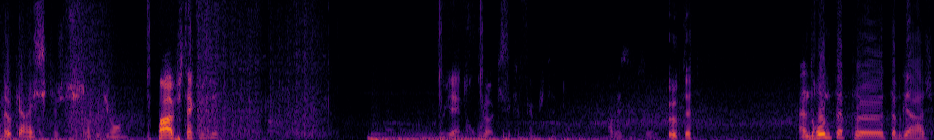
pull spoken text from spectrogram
On a aucun risque, je suis au bout du monde. Ah putain, cuisine Ouh, il y a un trou là, qui c'est qui a fait un putain de trou Ah, bah c'est ça. Eux peut-être. Un drone top, euh, top garage.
